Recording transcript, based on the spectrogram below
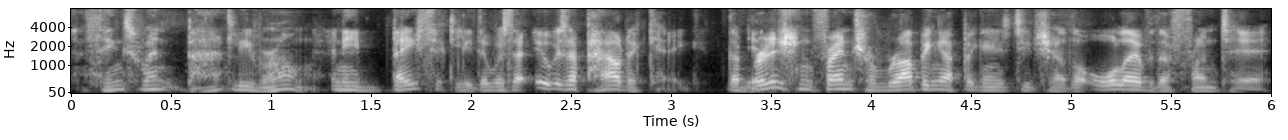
And things went badly wrong. And he basically there was a, it was a powder keg. The British and French were rubbing up against each other all over the frontier.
